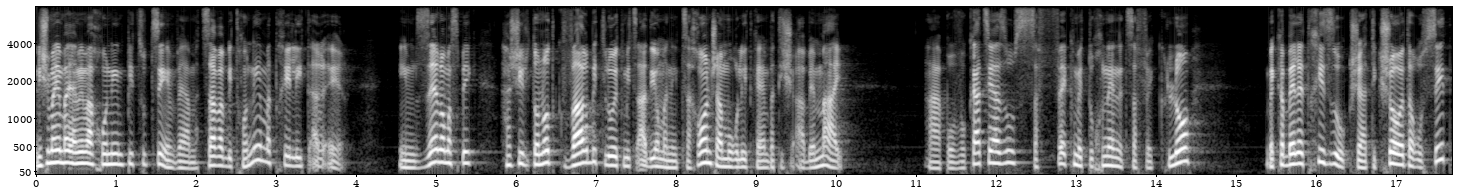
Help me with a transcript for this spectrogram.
נשמעים בימים האחרונים פיצוצים, והמצב הביטחוני מתחיל להתערער. אם זה לא מספיק, השלטונות כבר ביטלו את מצעד יום הניצחון שאמור להתקיים בתשעה במאי. הפרובוקציה הזו, ספק מתוכננת, ספק לא, מקבלת חיזוק שהתקשורת הרוסית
